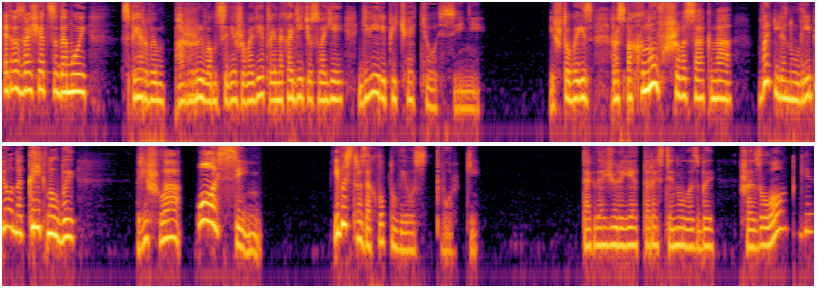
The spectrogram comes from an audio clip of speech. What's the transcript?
Это возвращаться домой с первым порывом свежего ветра и находить у своей двери печать осени. И чтобы из распахнувшегося окна выглянул ребенок, крикнул бы «Пришла осень!» И быстро захлопнул его створки. Тогда Жюльетта растянулась бы в шезлонге,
